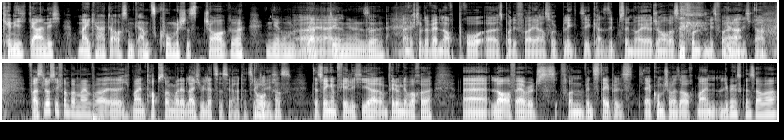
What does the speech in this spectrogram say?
Kenne ich gar nicht. Maike hatte auch so ein ganz komisches Genre in ihrem ah, Rap-Ding. Ja, ja. also, ich glaube, da werden auch pro äh, Spotify-Jahresrückblick ca. 17 neue Genres erfunden, die es vorher noch nicht gab. Was ich lustig fand bei meinem war, äh, ich mein Top-Song war der gleiche wie letztes Jahr tatsächlich. Oh. Deswegen empfehle ich hier, Empfehlung der Woche, äh, Law of Averages von Vince Staples, der komischerweise auch mein Lieblingskünstler war,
